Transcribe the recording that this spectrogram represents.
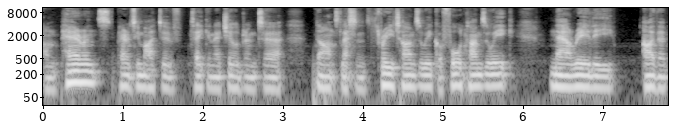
on parents, parents who might have taken their children to dance lessons three times a week or four times a week, now really either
